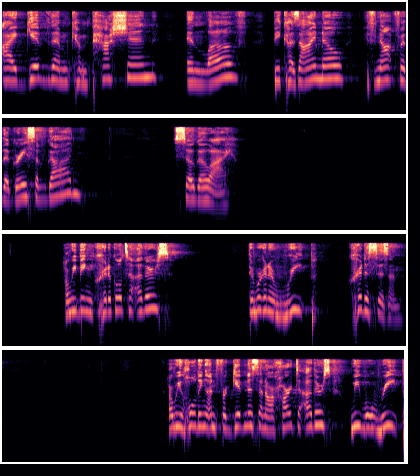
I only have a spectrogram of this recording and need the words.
I give them compassion and love because I know if not for the grace of God, so go I. Are we being critical to others? Then we're going to reap criticism. Are we holding unforgiveness in our heart to others? We will reap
